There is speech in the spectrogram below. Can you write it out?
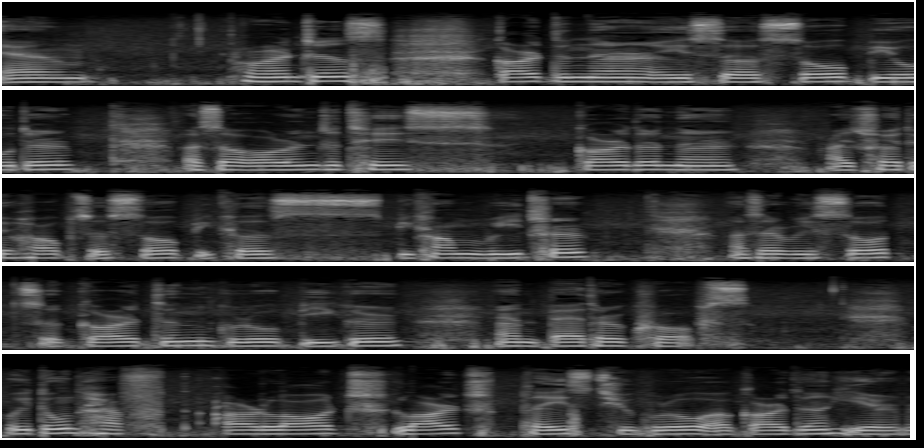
and oranges gardener is a soul builder. As an orange taste gardener, I try to help the soul because become richer. As a result, the garden grow bigger and better crops. We don't have a large large place to grow a garden here.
